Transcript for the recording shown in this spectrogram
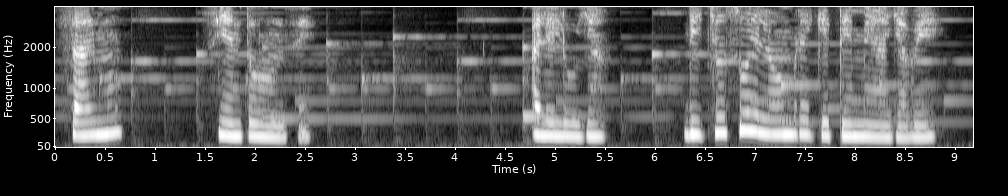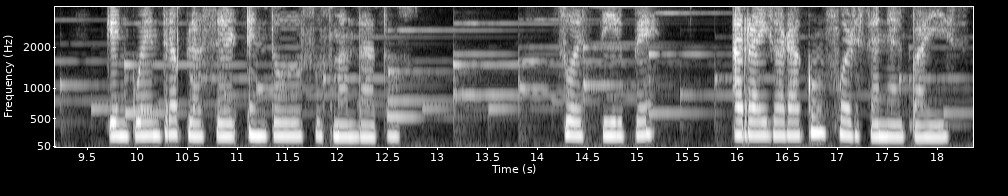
Salmo 111 Aleluya. Dichoso el hombre que teme a Yahvé que encuentra placer en todos sus mandatos. Su estirpe arraigará con fuerza en el país.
